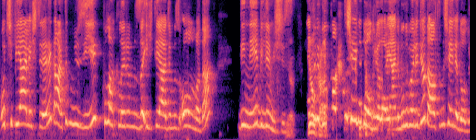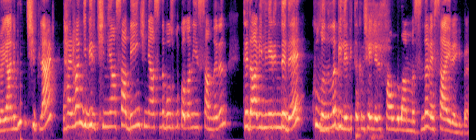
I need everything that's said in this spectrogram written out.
o çipi yerleştirerek artık müziği kulaklarımıza ihtiyacımız olmadan dinleyebilirmişiz. Yok. E Yok tabii bunu artık. altını şeyle dolduruyorlar yani bunu böyle diyor da altını şeyle dolduruyor. Yani bu çipler herhangi bir kimyasal beyin kimyasında bozukluk olan insanların tedavilerinde de kullanılabilir bir takım şeyleri salgılanmasında vesaire gibi.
